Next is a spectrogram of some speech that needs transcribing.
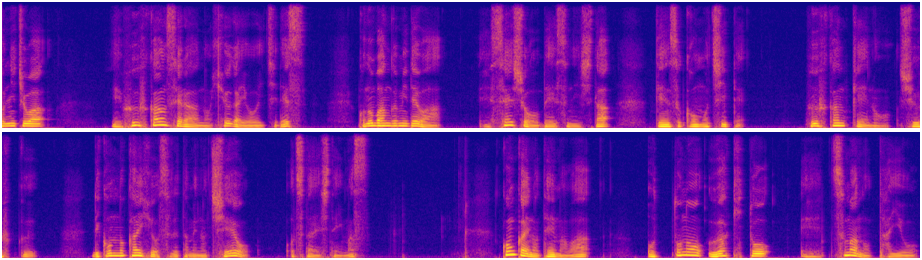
こんにちは、え夫婦カウンセラーの日向陽一です。この番組では、え聖書をベースにした原則を用いて、夫婦関係の修復、離婚の回避をするための知恵をお伝えしています。今回のテーマは、夫の浮気と、えー妻の対応、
